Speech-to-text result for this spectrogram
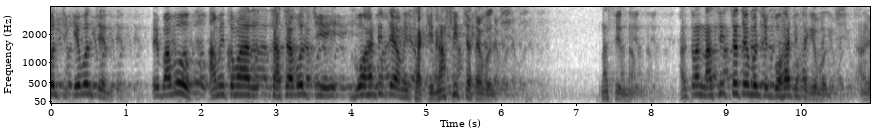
বলছি, কে বলছেন? এ বাবু, আমি তোমার চাচা বলছি, গুয়াহাটিতে আমি থাকি, নাসির চাচা বলছি। নাসির নাম। আমি তোমার নাসির চাচা বলছি গুয়াহাটি থেকে বলছি। আমি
